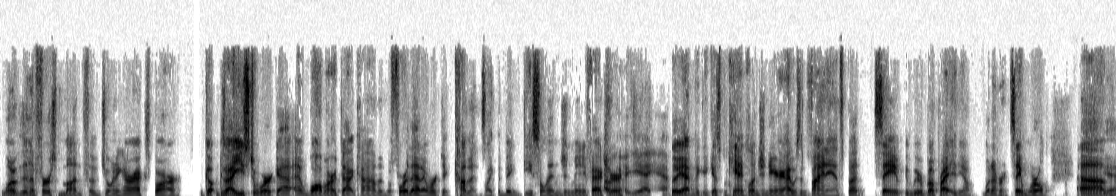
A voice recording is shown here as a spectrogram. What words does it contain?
one of the first month of joining RXBAR because I used to work at, at Walmart.com and before that I worked at Cummins, like the big diesel engine manufacturer. Okay, yeah, yeah. So yeah, I guess mechanical engineering. I was in finance, but same. We were both probably you know whatever, same world. Um, yeah.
